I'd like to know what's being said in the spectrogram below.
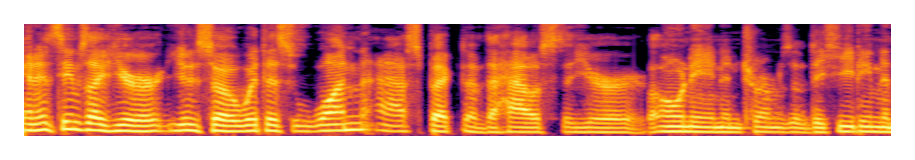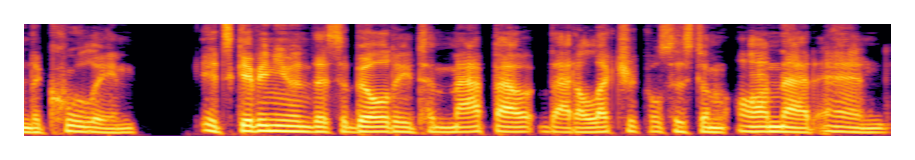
And it seems like you're you so with this one aspect of the house that you're owning in terms of the heating and the cooling, it's giving you this ability to map out that electrical system on that end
